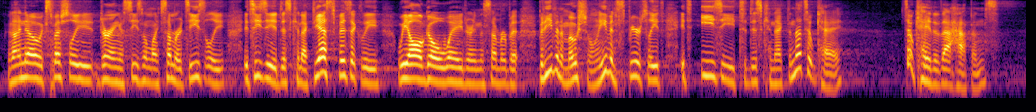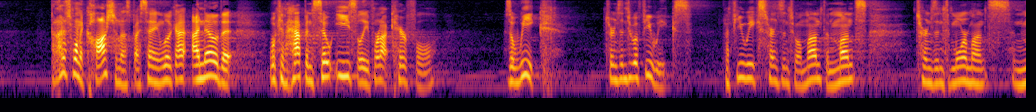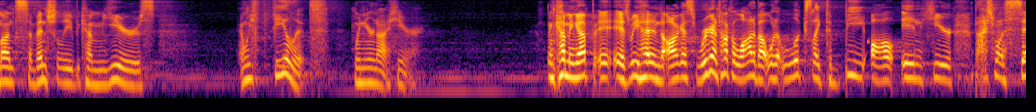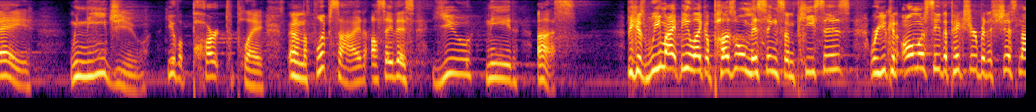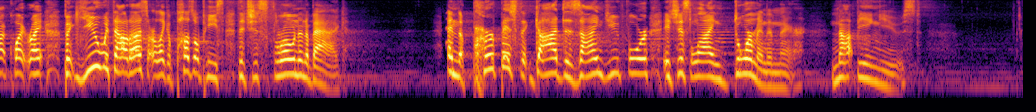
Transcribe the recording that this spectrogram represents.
And I know, especially during a season like summer, it's easily it's easy to disconnect. Yes, physically, we all go away during the summer, but but even emotionally, even spiritually, it's it's easy to disconnect, and that's okay. It's okay that that happens. But I just want to caution us by saying, look, I, I know that what can happen so easily if we're not careful is a week turns into a few weeks. A few weeks turns into a month, and months turns into more months, and months eventually become years. And we feel it when you're not here. And coming up, as we head into August, we're going to talk a lot about what it looks like to be all in here. But I just want to say, we need you. You have a part to play. And on the flip side, I'll say this you need us. Because we might be like a puzzle missing some pieces where you can almost see the picture, but it's just not quite right. But you without us are like a puzzle piece that's just thrown in a bag. And the purpose that God designed you for is just lying dormant in there, not being used.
